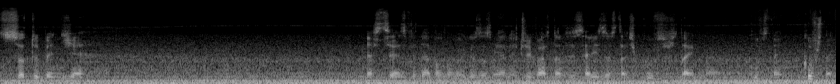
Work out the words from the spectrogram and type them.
co tu będzie. SCS wydawał nowego za zmiany, czy warto w serii zostać Kufstein na, Kufstein, Kufstein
